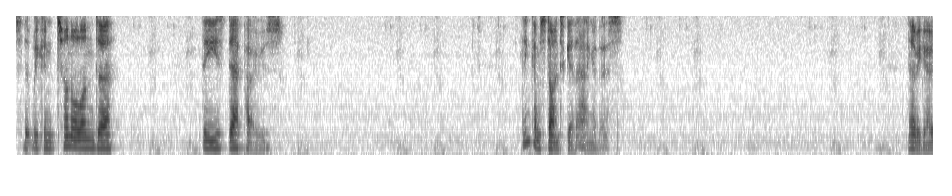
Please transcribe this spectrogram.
So that we can tunnel under these depots. I think I'm starting to get the hang of this. There we go.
